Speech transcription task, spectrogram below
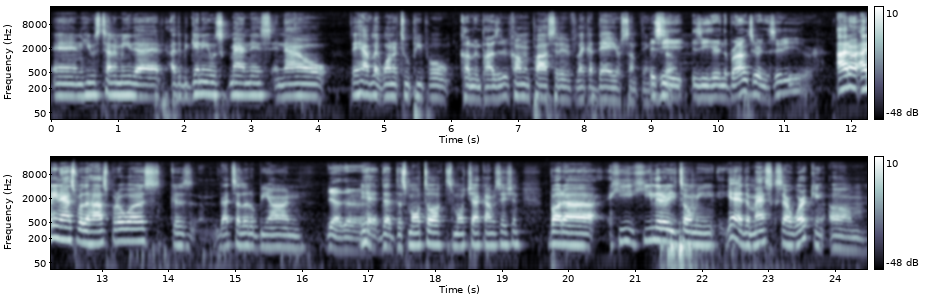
and he was telling me that at the beginning it was madness, and now they have like one or two people Coming positive. coming positive like a day or something. Is So- he is he here in the Bronx or in the city or? I don't. I didn't ask where the hospital was because that's a little beyond. Yeah, the yeah, the the small talk, the small chat conversation. But uh, he he literally told me, yeah, the masks are working. Um,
